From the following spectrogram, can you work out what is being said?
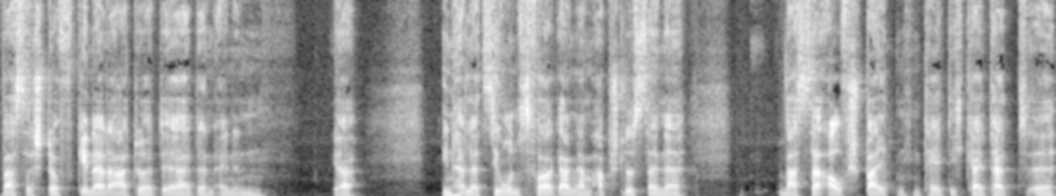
Wasserstoffgenerator, der dann einen ja, Inhalationsvorgang am Abschluss seiner wasseraufspaltenden Tätigkeit hat, äh,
